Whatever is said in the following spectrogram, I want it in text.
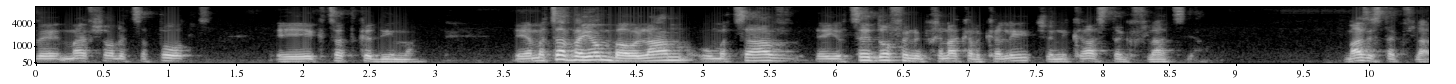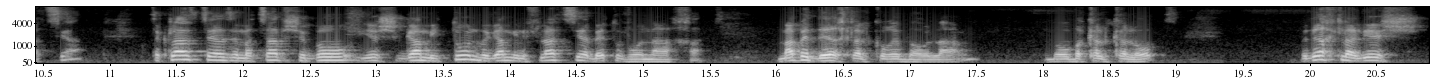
ומה אפשר לצפות אה, קצת קדימה. אה, המצב היום בעולם הוא מצב יוצא דופן מבחינה כלכלית שנקרא סטגפלציה. מה זה סטגפלציה? סטגפלציה זה מצב שבו יש גם מיתון וגם אינפלציה בעת ובעונה אחת. מה בדרך כלל קורה בעולם, או בכלכלות? בדרך כלל יש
